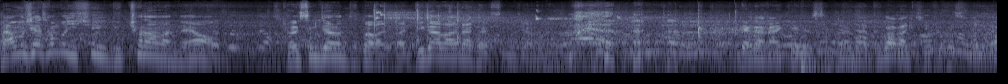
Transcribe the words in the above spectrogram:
남은 시간 3분 26초 남았네요. 결승전은 누가 갈까? 네가 가라 결승전. 내가 갈게 결승전. 자, 누가 갈지 보겠습니다.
